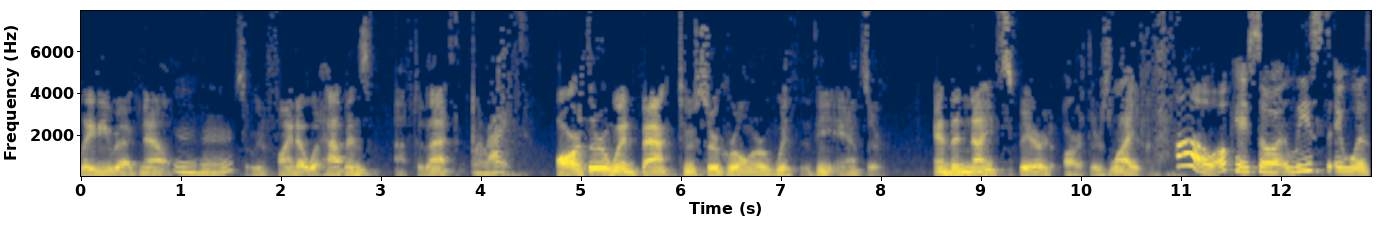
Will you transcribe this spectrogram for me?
Lady Ragnell. Mm-hmm. So we're going to find out what happens after that. All right. Arthur went back to Sir Gromer with the answer, and the knight spared Arthur's life. Oh, okay. So at least it was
